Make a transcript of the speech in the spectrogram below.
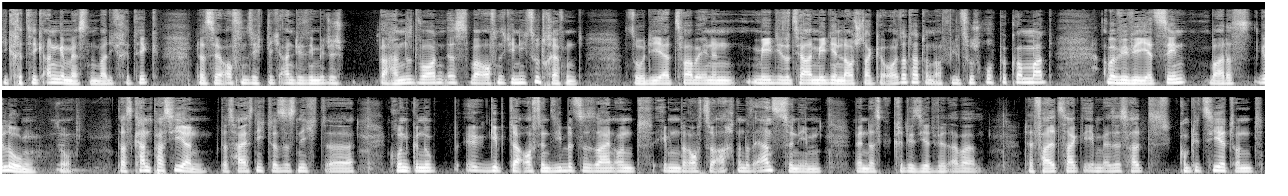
die Kritik angemessen war. Die Kritik, dass er offensichtlich antisemitisch behandelt worden ist, war offensichtlich nicht zutreffend. So, die er zwar bei den Medien, sozialen Medien lautstark geäußert hat und auch viel Zuspruch bekommen hat, aber wie wir jetzt sehen, war das gelogen. So. Das kann passieren. Das heißt nicht, dass es nicht äh, Grund genug äh, gibt, da auch sensibel zu sein und eben darauf zu achten und das ernst zu nehmen, wenn das kritisiert wird. Aber der Fall zeigt eben, es ist halt kompliziert und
